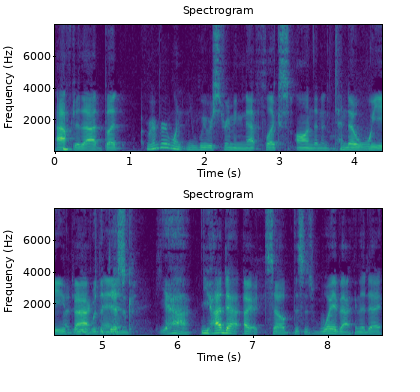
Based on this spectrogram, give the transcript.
after that, but remember when we were streaming Netflix on the Nintendo Wii do, back with the disc. Yeah, you had to. Uh, so this is way back in the day.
